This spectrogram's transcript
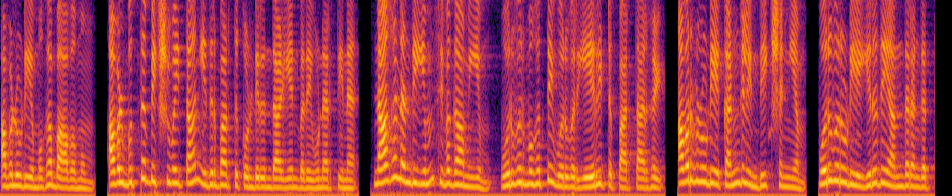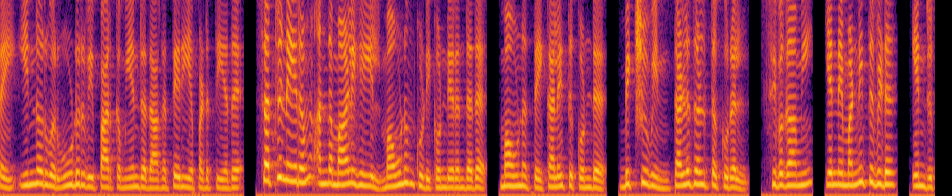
அவளுடைய முகபாவமும் அவள் புத்த பிக்ஷுவைத்தான் எதிர்பார்த்துக் கொண்டிருந்தாள் என்பதை உணர்த்தின. நாகநந்தியும் சிவகாமியும் ஒருவர் முகத்தை ஒருவர் ஏறிட்டு பார்த்தார்கள். அவர்களுடைய கண்களின் தீக்ஷண்யம் ஒருவருடைய இருதய அந்தரங்கத்தை இன்னொருவர் ஊடுருவி பார்க்க முயன்றதாக தெரியப்படுத்தியது. சற்று நேரம் அந்த மாளிகையில் மௌனம் குடிக்கொண்டிருந்தது மௌனத்தை கலைத்துக் கொண்டு பிக்ஷுவின் தழுதழுத்த குரல் சிவகாமி என்னை மன்னித்துவிடு என்று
